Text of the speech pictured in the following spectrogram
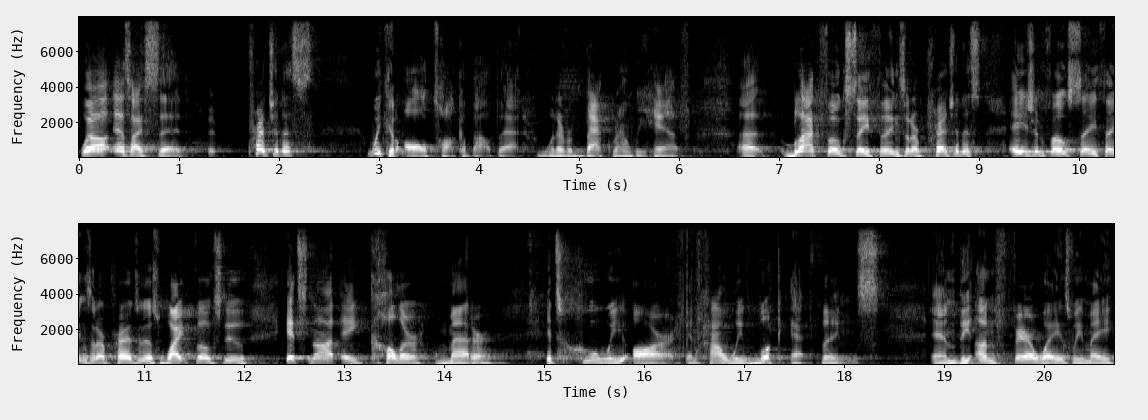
Well, as I said, prejudice, we could all talk about that, whatever background we have. Uh, black folks say things that are prejudiced, Asian folks say things that are prejudiced, white folks do. It's not a color matter, it's who we are and how we look at things and the unfair ways we may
